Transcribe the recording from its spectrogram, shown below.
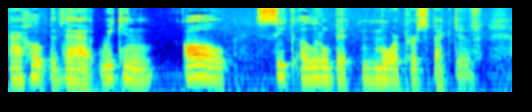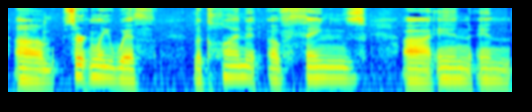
I hope that we can all seek a little bit more perspective. Um, certainly, with the climate of things uh, in in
